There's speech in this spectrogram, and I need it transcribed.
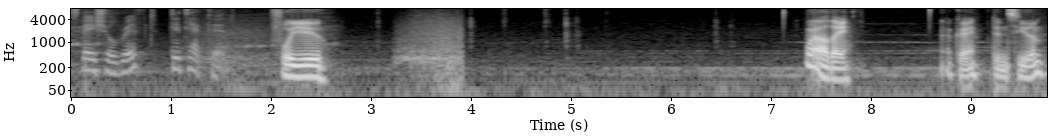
Spatial rift detected. For you. Where are they? Okay, didn't see them.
